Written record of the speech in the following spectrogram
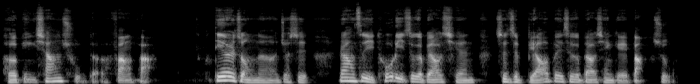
和平相处的方法。第二种呢，就是让自己脱离这个标签，甚至不要被这个标签给绑住。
